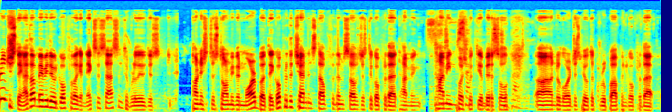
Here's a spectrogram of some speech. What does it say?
pretty interesting. I thought maybe they would go for like a Nyx assassin to really just punish the storm even more, but they go for the Chen and stealth for themselves just to go for that timing timing push with the abyssal uh, underlord, just to be able to group up and go for that.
